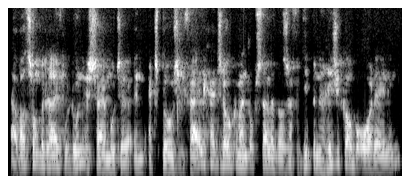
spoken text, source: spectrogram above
Nou, wat zo'n bedrijf moet doen, is zij moeten een explosieveiligheidsdocument opstellen. Dat is een verdiepende risicobeoordeling.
